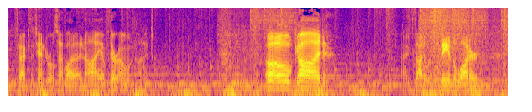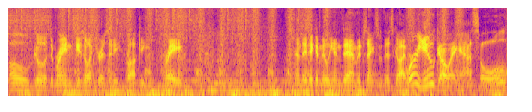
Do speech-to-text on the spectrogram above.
In fact, the tendrils have an eye of their own on it. Oh, God! I thought it would stay in the water. Oh, good. The brains use electricity. Fucking great. And they take a million damage thanks to this guy. Where are you going, asshole?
